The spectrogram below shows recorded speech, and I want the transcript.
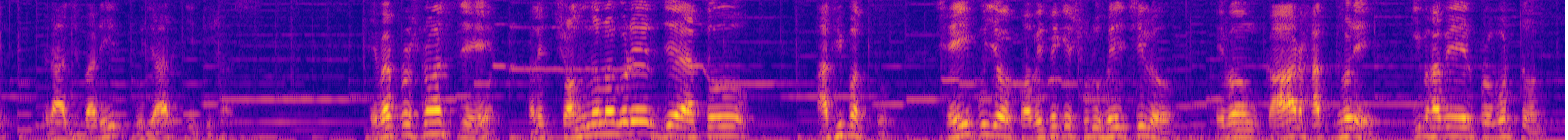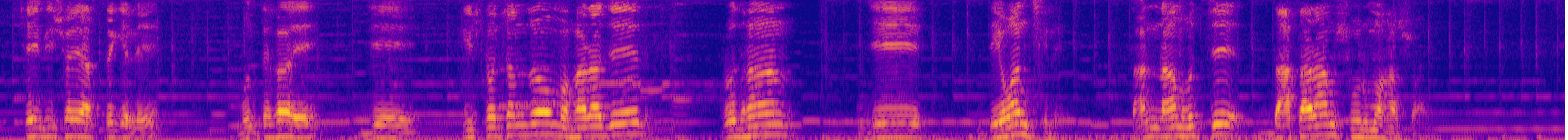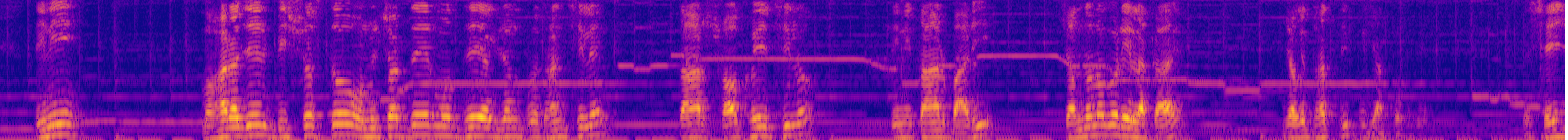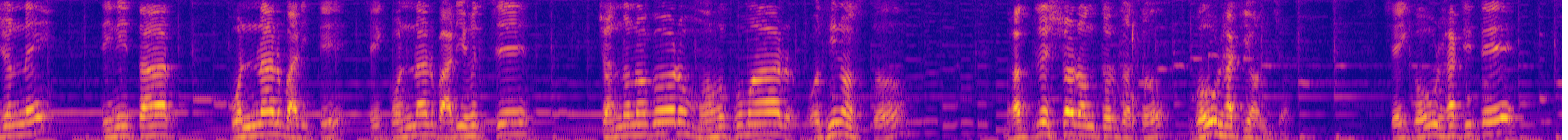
রাজবাড়ির পূজার ইতিহাস। এবার প্রশ্ন আসছে, তাহলে চন্দ্রনগরের যে এত আধিপত্য, সেই পুজো কবে থেকে শুরু হয়েছিল? এবং কার হাত ধরে কীভাবে এর প্রবর্তন সেই বিষয়ে আসতে গেলে বলতে হয় যে কৃষ্ণচন্দ্র মহারাজের প্রধান যে দেওয়ান ছিলেন, তার নাম হচ্ছে দাতারাম সুর মহাশয় তিনি মহারাজের বিশ্বস্ত অনুচরদের মধ্যে একজন প্রধান ছিলেন, তার শখ হয়েছিল, তিনি তার বাড়ি চন্দননগর এলাকায় জগদ্ধাত্রী পূজা করবেন তো সেই জন্যেই তিনি তার কন্যার বাড়িতে, সেই কন্যার বাড়ি হচ্ছে চন্দননগর মহকুমার অধীনস্থ ভদ্রেশ্বর অন্তর্গত গৌরহাটি অঞ্চল। সেই গৌরহাটিতে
